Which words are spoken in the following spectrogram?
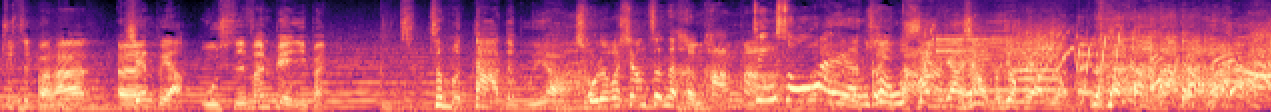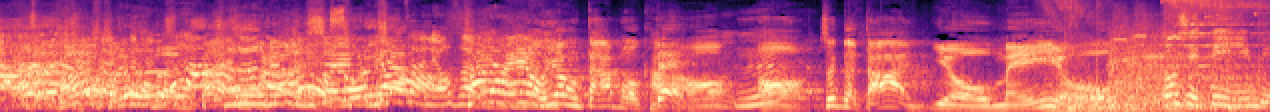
就是把它呃先不要五十分变一百，这么大的不要。楚留香真的很夯啊！听说万人空他巷们这样想，我们就不要用。楚留楚留香留着他没有用 double 卡哦哦，这个答案有没有？恭喜第一名。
